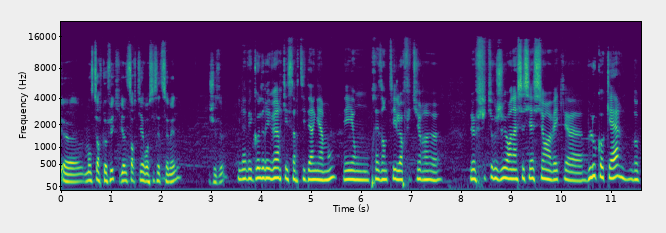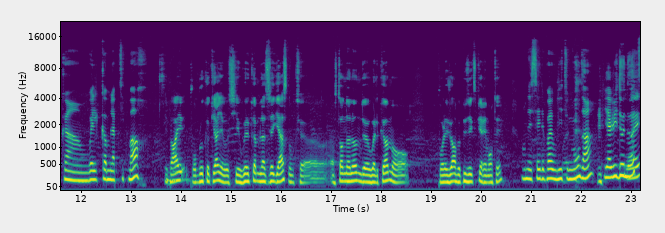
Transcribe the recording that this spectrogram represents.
euh, Monster Coffee qui vient de sortir aussi cette semaine chez eux. Il y avait Gold River qui est sorti dernièrement et ont présenté leur futur, leur futur jeu en association avec Blue Cocker, donc un Welcome la petite mort. C'est pareil, pour Blue Cocker, il y avait aussi Welcome Las Vegas, donc un standalone de Welcome pour les joueurs un peu plus expérimentés. On essaye de pas oublier tout le monde. Hein. Il y a Ludonotes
